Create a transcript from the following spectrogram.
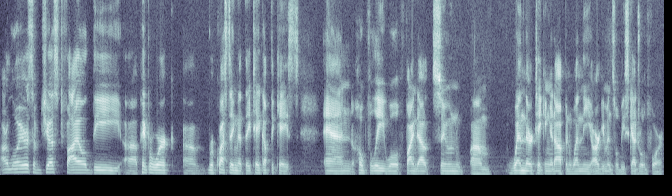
Our lawyers have just filed the uh, paperwork um, requesting that they take up the case, and hopefully we'll find out soon um, when they're taking it up and when the arguments will be scheduled for.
